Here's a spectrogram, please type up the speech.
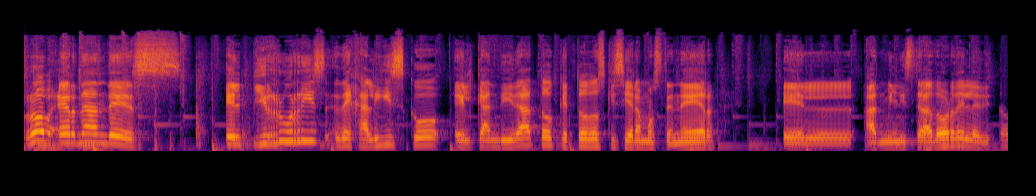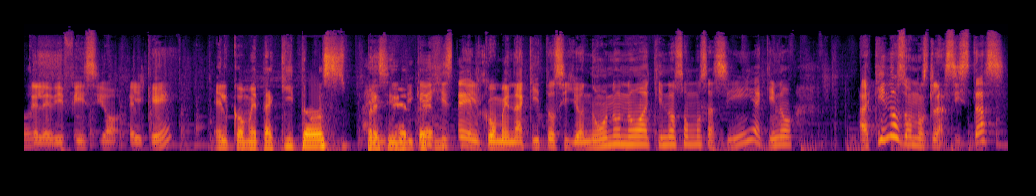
Rob Hernández, el pirurris de Jalisco, el candidato que todos quisiéramos tener, el administrador del, ed- del edificio, ¿el qué? El cometaquitos, presidente. que dijiste el comenaquitos y yo, no, no, no, aquí no somos así, aquí no, aquí no somos clasistas,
